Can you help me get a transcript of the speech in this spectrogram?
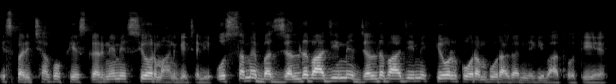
इस परीक्षा को फेस करने में, श्योर मान के चलिए। उस समय बस जल्दबाजी में जल्दबाजी में केवल कोरम पूरा करने की बात होती है।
